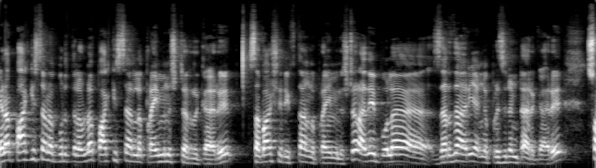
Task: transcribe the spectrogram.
ஏன்னா பாகிஸ்தானை பொறுத்தளவுல பாகிஸ்தானில் பிரைம் மினிஸ்டர் இருக்கார். சபா ஷெரீஃப் தான் அங்கே பிரைம் மினிஸ்டர் அதே போல் ஜர்தாரி அங்கே பிரசிடெண்ட்டாக இருக்கார். ஸோ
